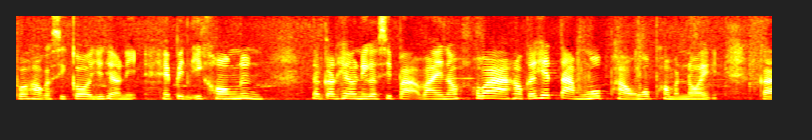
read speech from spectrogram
พวกเฮาก็สิก่ออยู่แถวนี้ ให้เป็นอีกห้องหนึ่ง แล้วก็แถวนี้ก็สิปะไว้เนาะเพราะว่าเฮาก็เฮ็ดตามงบเฮางบเฮามันน้อยก็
